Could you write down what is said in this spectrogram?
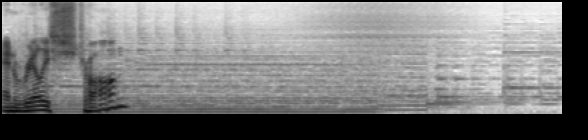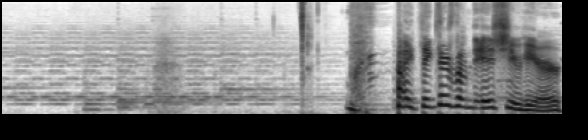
and really strong. I think there's an issue here.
